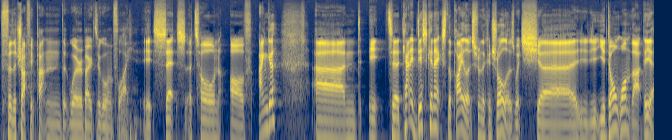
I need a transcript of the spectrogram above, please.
for the traffic pattern that we're about to go and fly. It sets a tone of anger and it uh, kind of disconnects the pilots from the controllers, which uh, you, you don't want that, do you?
